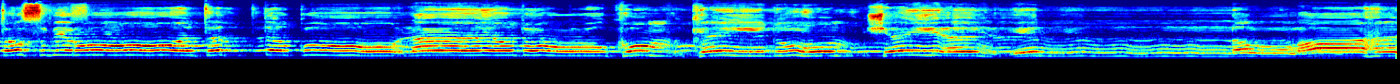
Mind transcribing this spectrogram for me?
تصبروا وتتقوا لا يضركم كيدهم شيئا إن الله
